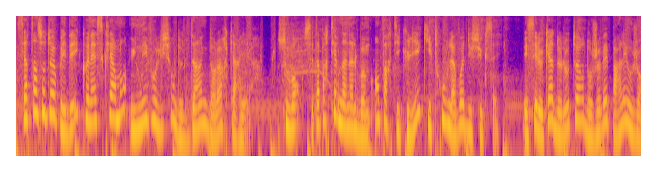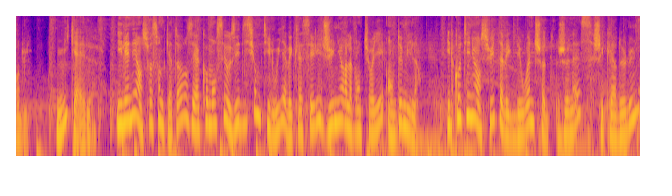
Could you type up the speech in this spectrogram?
Certains auteurs BD connaissent clairement une évolution de dingue dans leur carrière. Souvent, c'est à partir d'un album en particulier qu'ils trouvent la voie du succès. Et c'est le cas de l'auteur dont je vais parler aujourd'hui, Michael. Il est né en 74 et a commencé aux éditions Petit Louis avec la série Junior l'Aventurier en 2001. Il continue ensuite avec des one-shots jeunesse chez Claire de Lune,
